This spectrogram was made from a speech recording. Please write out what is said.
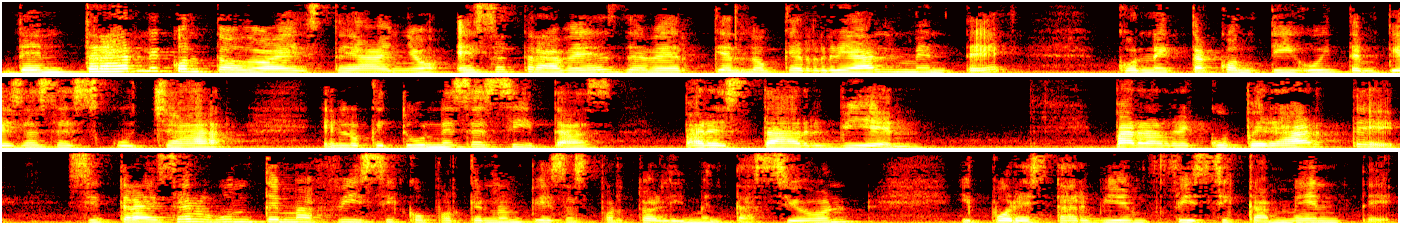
de entrarle con todo a este año, es a través de ver qué es lo que realmente conecta contigo y te empiezas a escuchar en lo que tú necesitas para estar bien, para recuperarte. Si traes algún tema físico, ¿por qué no empiezas por tu alimentación y por estar bien físicamente?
